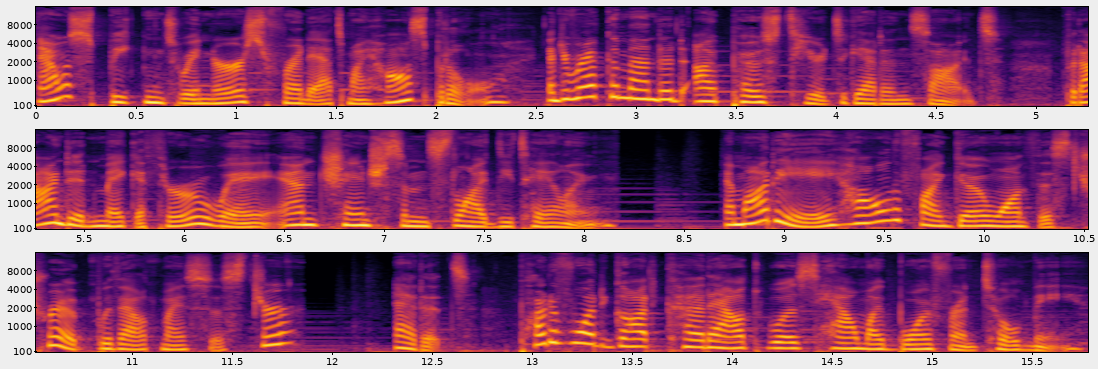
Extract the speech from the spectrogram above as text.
I was speaking to a nurse friend at my hospital, and he recommended I post here to get insight, but I did make a throwaway and change some slight detailing. Am I the a-hole if I go on this trip without my sister? Edit. Part of what got cut out was how my boyfriend told me.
